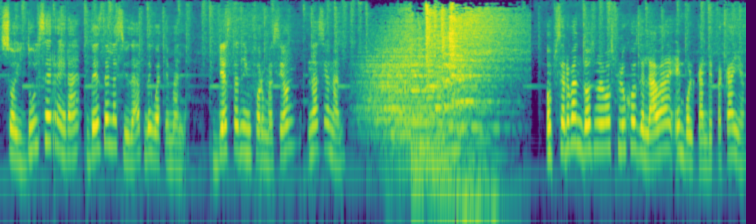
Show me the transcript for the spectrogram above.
Soy Dulce Herrera desde la ciudad de Guatemala y esta es la información nacional. Observan dos nuevos flujos de lava en Volcán de Pacaya.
